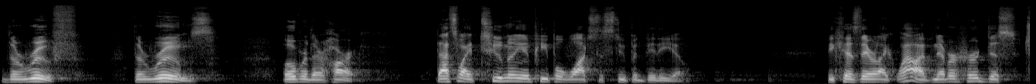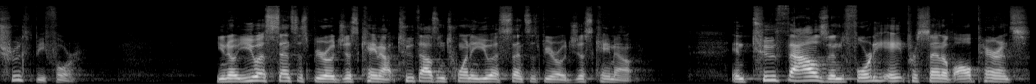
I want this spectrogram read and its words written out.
the roof, the rooms over their heart. That's why 2 million people watched the stupid video. Because they were like, wow, I've never heard this truth before. You know, US Census Bureau just came out. 2020 US Census Bureau just came out. In 2000, 48% of all parents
